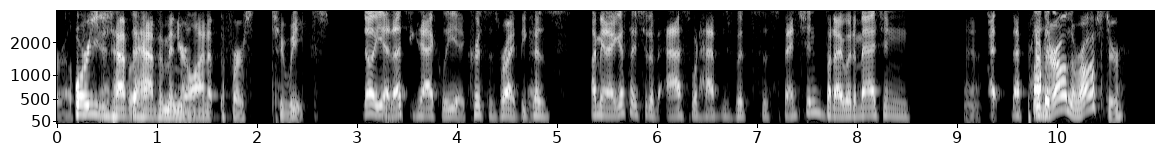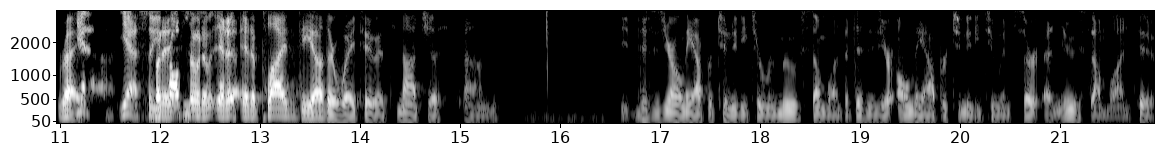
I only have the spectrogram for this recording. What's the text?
else Or you just have to have him in your lineup the first two weeks. No, yeah, that's exactly it. Chris is right because I mean, I guess I should have asked what happens with suspension, but I would imagine Yeah. that, that So they're on the roster. right? Yeah, yeah. So you it, so it, it, it applies the other way too. It's not just um, this is your only opportunity to remove someone, but this is your only opportunity to insert a new someone too.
